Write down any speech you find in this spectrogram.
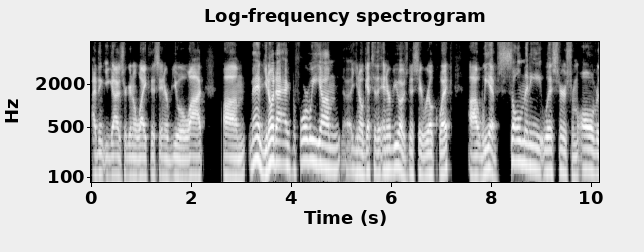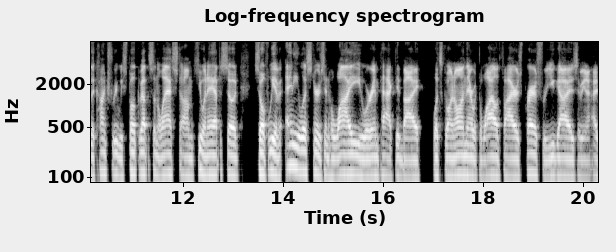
I think you guys are gonna like this interview a lot. Um, man, you know what? I before we um, uh, you know, get to the interview, I was gonna say real quick. Uh, we have so many listeners from all over the country. We spoke about this in the last um Q and A episode. So if we have any listeners in Hawaii who are impacted by what's going on there with the wildfires, prayers for you guys. I mean, I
